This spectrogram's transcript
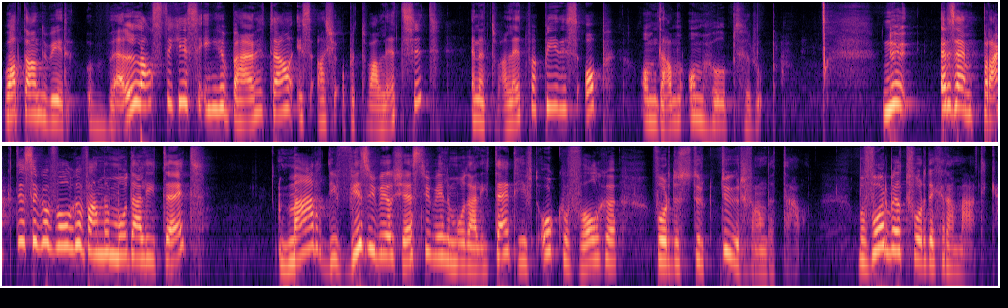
Wat dan weer wel lastig is in gebarentaal, is als je op het toilet zit en het toiletpapier is op, om dan om hulp te roepen. Nu, er zijn praktische gevolgen van de modaliteit, maar die visueel-gestuele modaliteit heeft ook gevolgen voor de structuur van de taal. Bijvoorbeeld voor de grammatica.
